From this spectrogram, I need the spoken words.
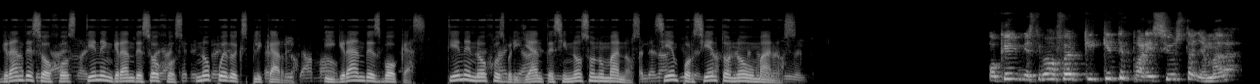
Grandes ojos, tienen grandes ojos, no puedo explicarlo. Y grandes bocas. Tienen ojos brillantes y no son humanos, 100% no humanos. Ok, mi estimado Fer, ¿qué, ¿qué, te pareció esta llamada?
